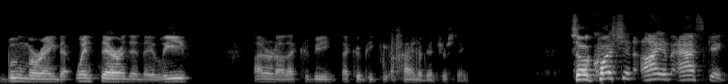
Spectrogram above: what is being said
boomerang that went there and then they leave. I don't know. That could be that could be kind of interesting. So, a question I am asking.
